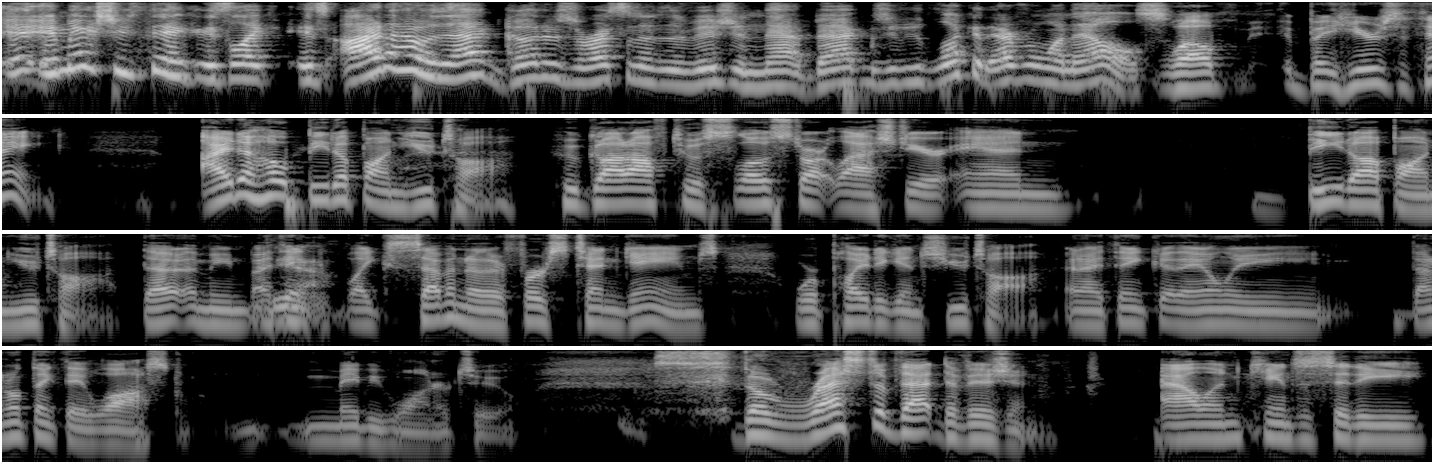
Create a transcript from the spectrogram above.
it, it, makes you think. It's like is Idaho that good? Is the rest of the division that bad? Because if you look at everyone else, well, but here's the thing: Idaho beat up on Utah, who got off to a slow start last year and beat up on Utah. That I mean, I think yeah. like seven of their first ten games were played against Utah, and I think they only. I don't think they lost maybe one or two. The rest of that division, Allen, Kansas City,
